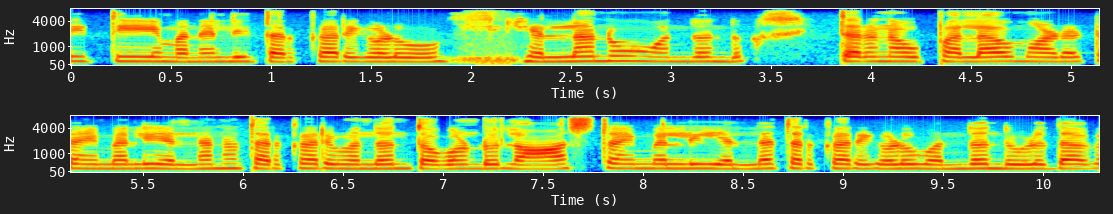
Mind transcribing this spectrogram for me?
ರೀತಿ ಮನೇಲಿ ತರಕಾರಿಗಳು ಎಲ್ಲನೂ ಒಂದೊಂದು, ಈ ಥರ ನಾವು ಪಲಾವ್ ಮಾಡೋ ಟೈಮಲ್ಲಿ ಎಲ್ಲನೂ ತರಕಾರಿ ಒಂದೊಂದು ತಗೊಂಡು ಲಾಸ್ಟ್ ಟೈಮಲ್ಲಿ ಎಲ್ಲ ತರಕಾರಿಗಳು ಒಂದೊಂದು ಉಳಿದಾಗ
